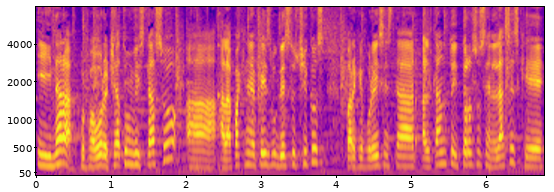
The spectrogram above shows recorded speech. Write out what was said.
Y nada, por favor, echad un vistazo a, la página de Facebook de estos chicos para que podáis estar al tanto y todos esos enlaces que,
